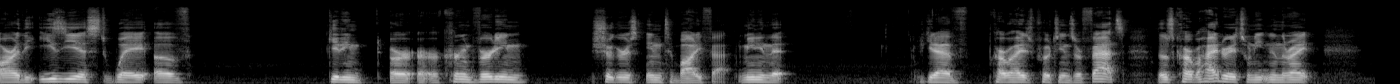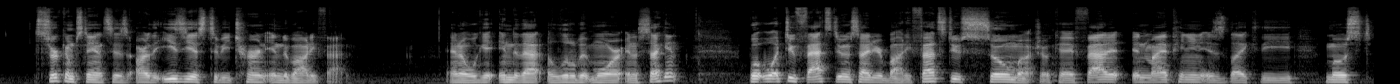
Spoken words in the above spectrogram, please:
are the easiest way of getting or, or converting sugars into body fat, meaning that you could have carbohydrates, proteins, or fats. Those carbohydrates, when eaten in the right circumstances, are the easiest to be turned into body fat. And I will get into that a little bit more in a second. But what do fats do inside your body? Fats do so much, okay? Fat, in my opinion, is like the most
